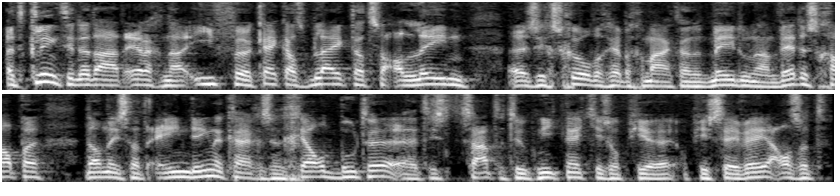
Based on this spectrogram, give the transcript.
Het klinkt inderdaad erg naïef. Kijk, als blijkt dat ze alleen uh, zich schuldig hebben gemaakt aan het meedoen aan weddenschappen, dan is dat één ding. Dan krijgen ze een geldboete. Het, is, het staat natuurlijk niet netjes op je, op je cv. Als het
